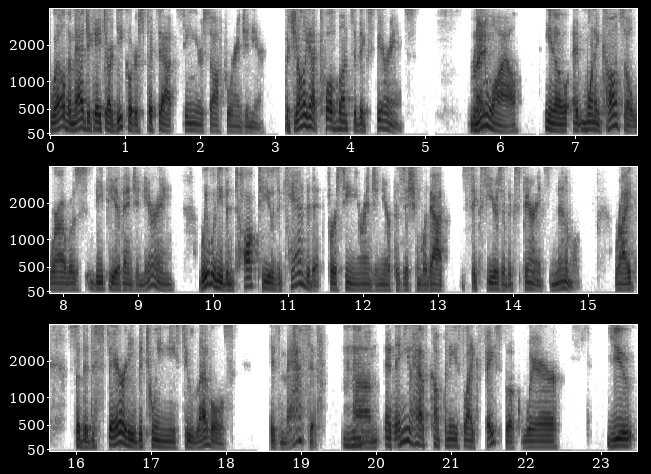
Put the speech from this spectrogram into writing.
well, the magic HR decoder spits out senior software engineer, but you only got 12 months of experience. Right. Meanwhile, you know, at Morning Consult, where I was VP of engineering, we wouldn't even talk to you as a candidate for a senior engineer position without six years of experience minimum right? So the disparity between these two levels is massive. Mm-hmm. Um, and then you have companies like Facebook where you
